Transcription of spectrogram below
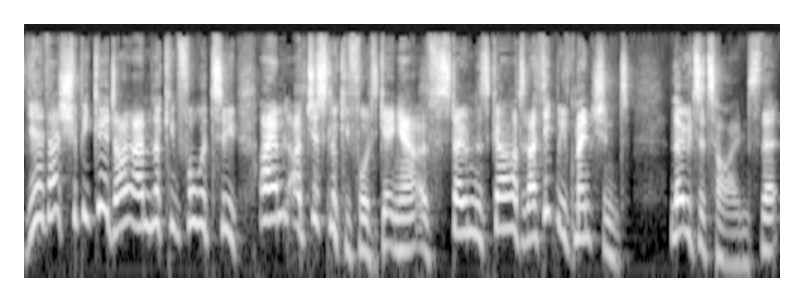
Yeah, that should be good. I, I'm looking forward to. I am. I'm just looking forward to getting out of Stonelands Garden. I think we've mentioned loads of times that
